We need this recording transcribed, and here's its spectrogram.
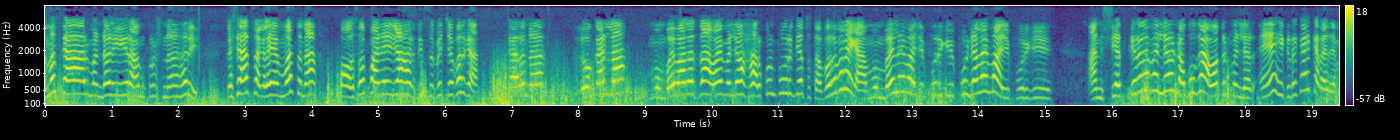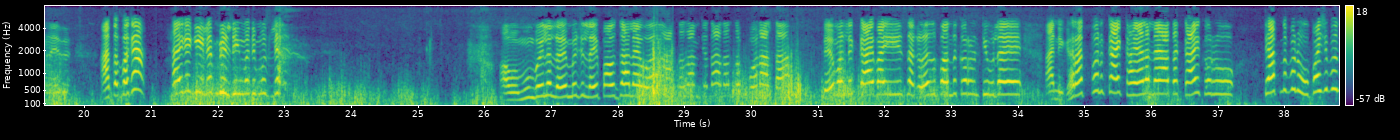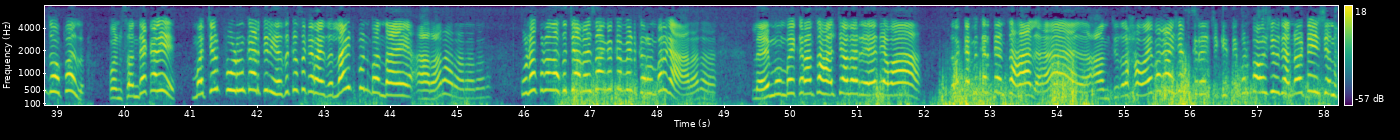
नमस्कार मंडळी रामकृष्ण हरी. कशात सगळे? मस्त ना? पावसा पाण्याच्या हार्दिक शुभेच्छा बरं का? कारण लोकांना मुंबईवाला जावाय म्हणल्यावर हारकून पोरी देत होता. बरोबर आहे का? मुंबईला माझी पोरगी पुण्याला माझी पोरगी. आणि शेतकऱ्याला म्हणल्यावर नको गावाकडे म्हणल्यावर ए इकडे काय करायचंय? म्हणायचं. आता बघा हाय का गेले बिल्डिंगमध्ये मुसल्या अहो मुंबईला लय म्हणजे लय पाऊस झालाय व आता ते म्हणले काय बाई सगळंच बंद करून ठेवलंय. आणि घरात पण काय खायला नाही आता काय करू? त्यातनं पण उपाशी पण झोपल. पण संध्याकाळी मच्छर फोडून काढतील ह्याचं कसं करायचं? लाइट पण बंद आहे. आरा रा रा रा रा कुणा कुणाला असं चालू आहे सांगा कमेंट करून बरं का. आरा रा लय मुंबईकरांचा हाल चालू रे देवा. जरा कमी कर त्यांचा हाल. हा आमची जरा हवाय बघा शेतकऱ्यांची. किती पण पाऊस येऊ द्या नो टेन्शन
